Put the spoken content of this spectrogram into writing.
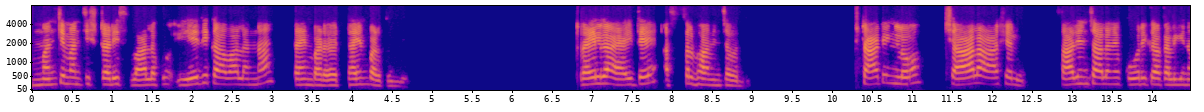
మంచి మంచి స్టడీస్ వాళ్ళకు ఏది కావాలన్నా టైం పడ టైం పడుతుంది. ట్రయల్గా అయితే అస్సలు భావించవద్దు. స్టార్టింగ్లో చాలా ఆశలు సాధించాలనే కోరిక కలిగిన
